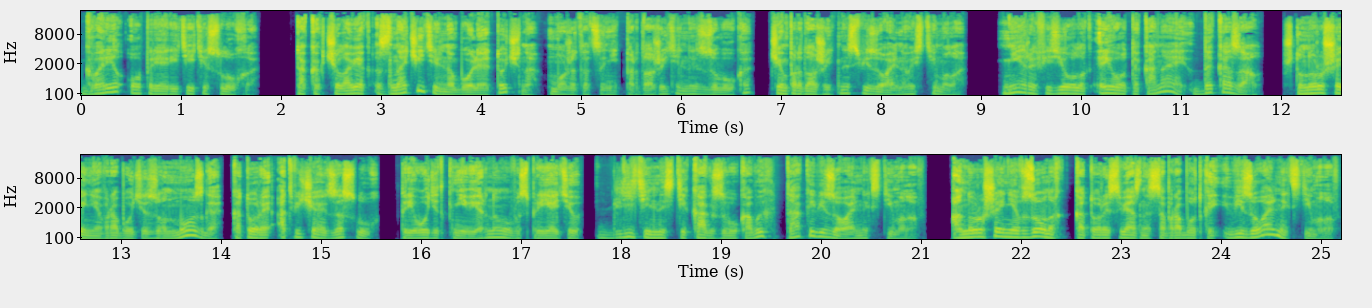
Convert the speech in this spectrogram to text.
говорил о приоритете слуха, так как человек значительно более точно может оценить продолжительность звука, чем продолжительность визуального стимула. Нейрофизиолог Риота Канаи доказал, что нарушения в работе зон мозга, которые отвечают за слух, приводит к неверному восприятию длительности как звуковых, так и визуальных стимулов. А нарушения в зонах, которые связаны с обработкой визуальных стимулов,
